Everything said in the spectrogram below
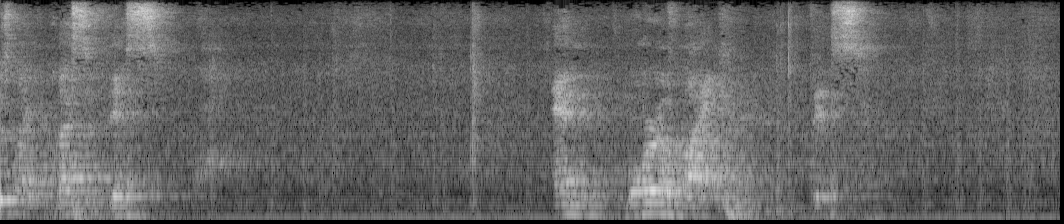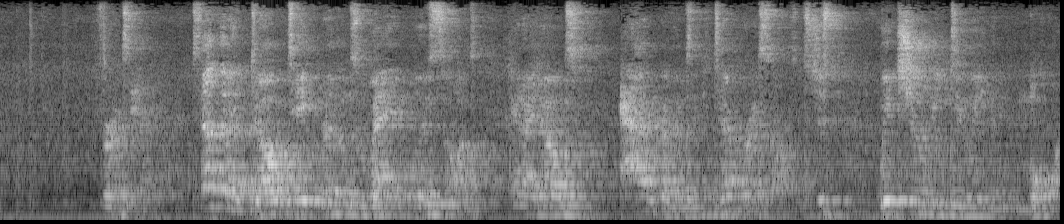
There's like less of this and more of like this. For example. It's not that I don't take rhythms away in blues songs and I don't add rhythms in contemporary songs. It's just which are we doing more?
